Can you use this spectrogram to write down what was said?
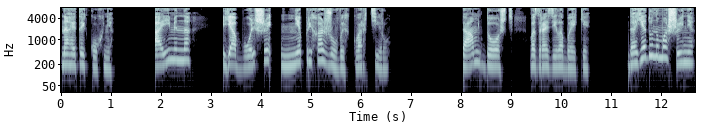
на этой кухне. А именно, я больше не прихожу в их квартиру. «Там дождь», — возразила Бекки. «Да еду на машине.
